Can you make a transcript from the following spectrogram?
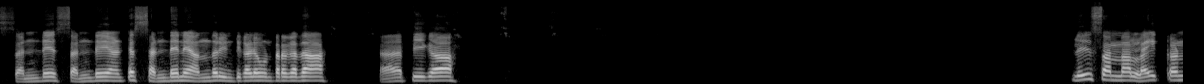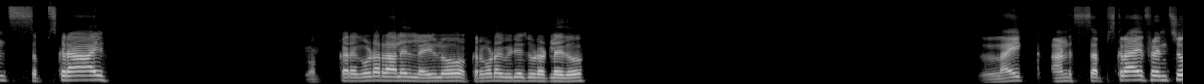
సండే సండే అంటే సండేనే అందరూ ఇంటికాడే ఉంటారు కదా. హ్యాపీగా. ప్లీజ్ అన్న లైక్ అండ్ సబ్స్క్రైబ్. ఒక్కరు కూడా రాలేదు లైవ్లో ఒక్కరు కూడా వీడియో చూడట్లేదు. Like and subscribe friends.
